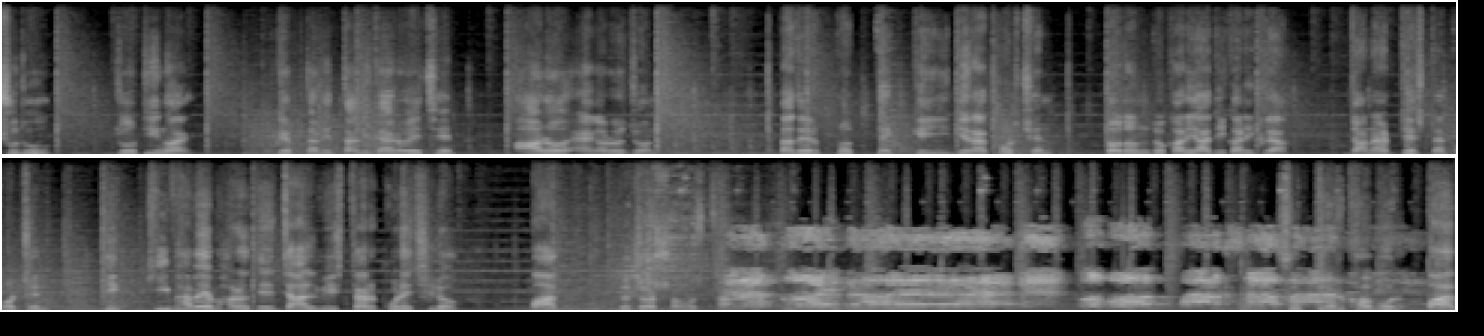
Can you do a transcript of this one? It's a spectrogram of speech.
শুধু জ্যোতি নয়, গ্রেপ্তারির তালিকায় রয়েছে আরও এগারো জন। তাদের প্রত্যেককেই জেরা করছেন তদন্তকারী আধিকারিকরা। জানার চেষ্টা করছেন ঠিক কীভাবে ভারতে জাল বিস্তার করেছিল পাক গুপ্তচর সংস্থা। সূত্রের খবর, পাক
